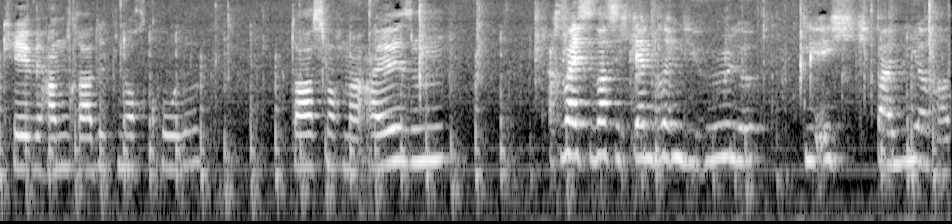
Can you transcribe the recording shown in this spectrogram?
Okay, wir haben gerade noch Kohle. Da ist noch mal Eisen. Ach, weißt du was? Ich einfach in die Höhle, die ich bei mir habe.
